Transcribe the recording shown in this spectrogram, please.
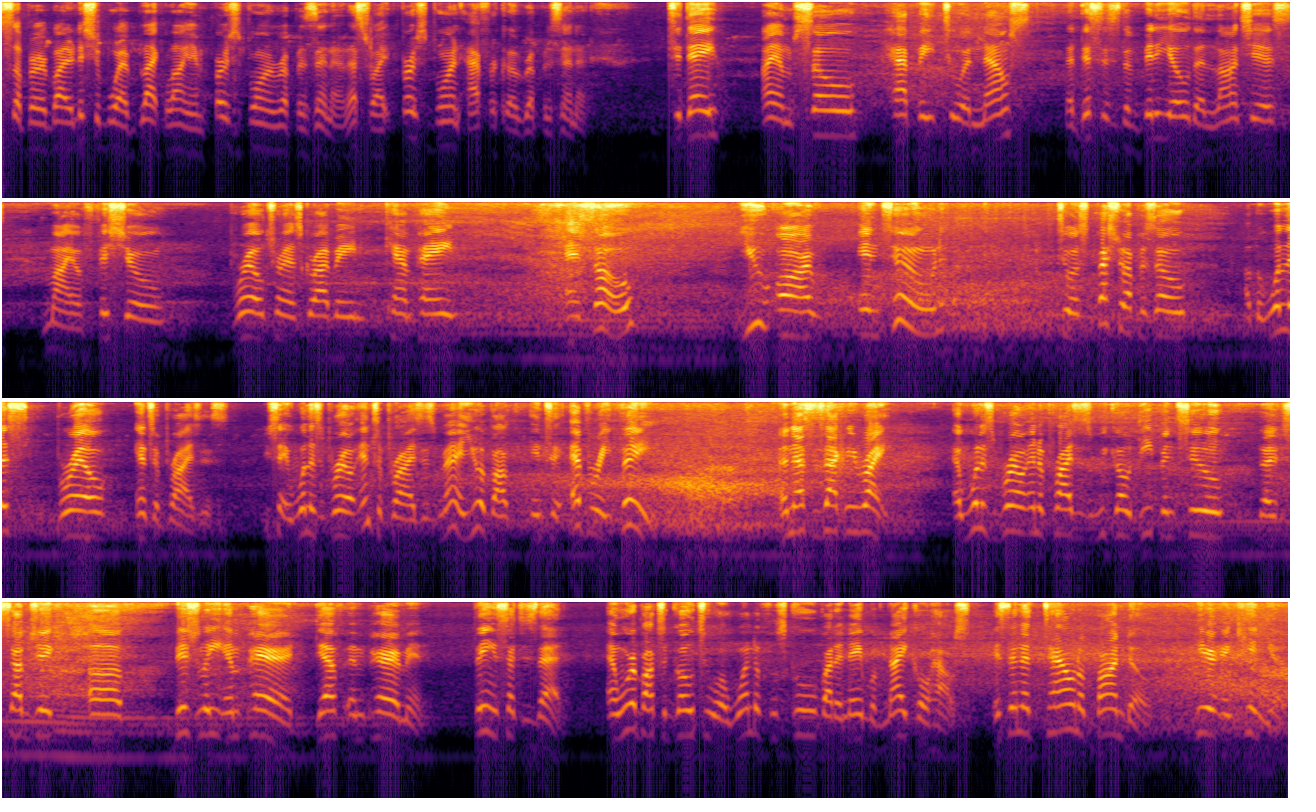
What's up, everybody? This your boy Black Lion, firstborn representative. That's right, firstborn Africa representative. Today, I am so happy to announce that this is the video that launches my official Braille transcribing campaign. And so, you are in tune to a special episode of the Willis Braille Enterprises. You say Willis Braille Enterprises, man, you're about into everything. And that's exactly right. At Willis Braille Enterprises, we go deep into the subject of visually impaired, deaf impairment, things such as that. And we're about to go to a wonderful school by the name of Nyco House. It's in the town of Bondo, here in Kenya,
